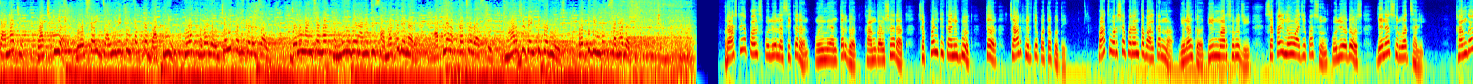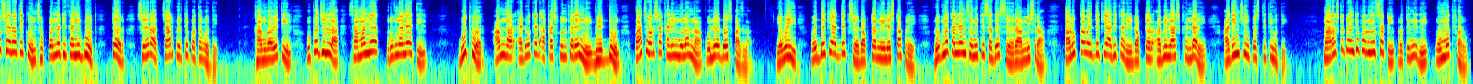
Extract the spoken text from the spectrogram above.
सामाजिक राजकीय व्यावसायिक जाणीवेतून फक्त बातमी किंवा खबर यांच्याही पलीकडे जाऊन जनमानसांना खंबीर उभे राहण्याचे सामर्थ्य देणारे आपल्या हक्काचं व्यासपीठ महाराष्ट्र ट्वेंटी फोर न्यूज प्रतिबिंब समाजात राष्ट्रीय पल्स पोलिओ लसीकरण मोहिमेअंतर्गत खामगाव शहरात छप्पन ठिकाणी बूथ तर चार फिरते पथक होते. पाच वर्षापर्यंत बालकांना दिनांक तीन मार्च रोजी सकाळी नऊ वाजेपासून पोलिओ डोस देण्यास सुरुवात झाली. खामगाव शहरात एकूण छप्पन्न ठिकाणी बूथ तर शहरात चार फिरते पथक होते. खामगाव येथील उपजिल्हा सामान्य रुग्णालयातील बूथवर आमदार ॲडव्होकेट आकाश पुनकर यांनी भेट देऊन पाच वर्षाखालील मुलांना पोलिओ डोस पाजला. यावेळी वैद्यकीय अध्यक्ष डॉक्टर निलेश टापरे रुग्ण कल्याण समिती सदस्य राम मिश्रा तालुका वैद्यकीय अधिकारी डॉक्टर अभिलाष खंडारे आदींची उपस्थिती होती. महाराष्ट्र ट्वेंटी फोर न्यूजसाठी प्रतिनिधी मोहम्मद फारूक.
